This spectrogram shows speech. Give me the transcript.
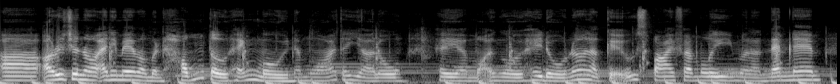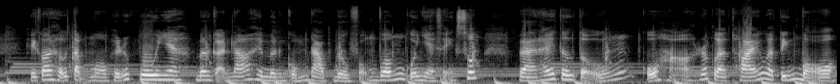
uh, original anime mà mình hóng từ tháng 10 năm ngoái tới giờ luôn. Thì uh, mọi người hay đùa nó là kiểu spy family mà là nam nam. Thì coi thử tập 1 thì rất vui nha. Bên cạnh đó thì mình cũng đọc được phỏng vấn của nhà sản xuất và thấy tư tưởng của họ rất là thoáng và tiến bộ.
